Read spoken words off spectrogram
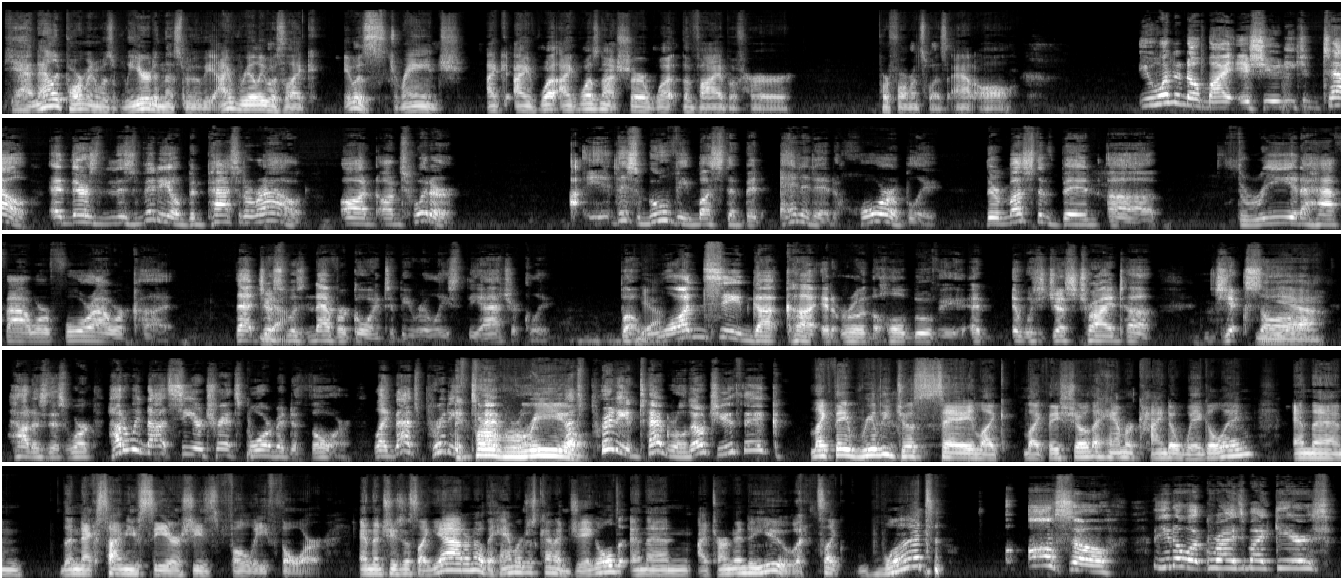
yeah, Natalie Portman was weird in this movie. I really was like, it was strange. I, I, wa- I was not sure what the vibe of her performance was at all. You want to know my issue, and you can tell. And there's this video been passing around on on Twitter. I, this movie must have been edited horribly. There must have been a three and a half hour, four hour cut that just Yeah. was never going to be released theatrically. But Yeah. one scene got cut and it ruined the whole movie. And it was just trying to jigsaw Yeah, how does this work? How do we not see her transform into Thor? Like that's pretty For integral. real. That's pretty integral, don't you think? Like they really just say like like they show the hammer kind of wiggling and then the next time you see her she's fully thor and then she's just like yeah i don't know the hammer just kind of jiggled and then i turned into you it's like what Also, you know what grinds my gears?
